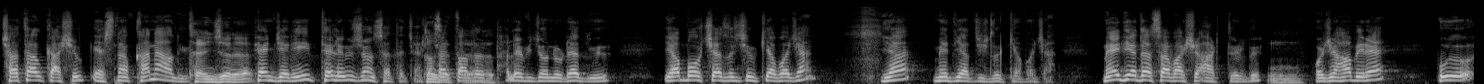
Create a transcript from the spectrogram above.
Çatal kaşık esnaf kana alıyor. tencere. Tencereyi televizyon satacak. Gazete, Çatalı, evet. televizyonu, radyoyu. Ya bohçacılık yapacaksın ya medyacılık yapacaksın. Medyada savaşı arttırdı. Hoca habire bu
